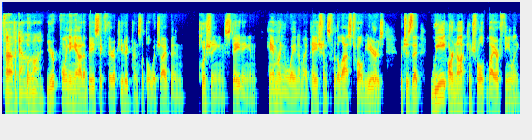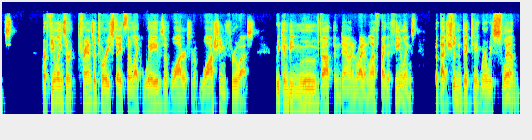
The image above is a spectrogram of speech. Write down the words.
further down well, the line. You're pointing out a basic therapeutic principle, which I've been pushing and stating and hammering away into my patients for the last 12 years, which is that we are not controlled by our feelings. Our feelings are transitory states. They're like waves of water sort of washing through us. We can be moved up and down and right and left by the feelings, but that shouldn't dictate where we swim,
